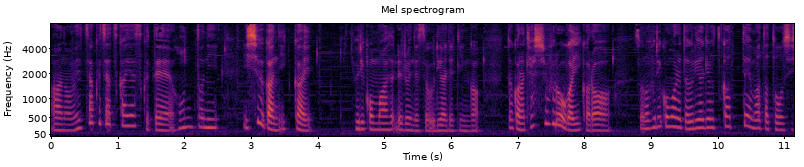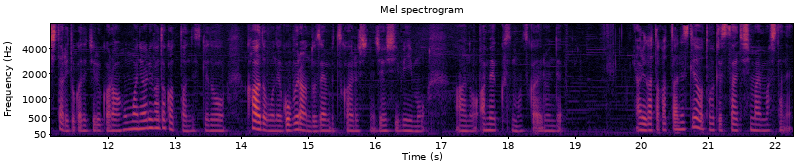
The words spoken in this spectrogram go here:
あのめちゃくちゃ使いやすくて本当に1週間に1回振り込まれるんですよ売上金が。だからキャッシュフローがいいからその振り込まれた売り上げを使ってまた投資したりとかできるからほんまにありがたかったんですけどカードもね5ブランド全部使えるしね JCB もあのアメックスも使えるんでありがたかったんですけど凍結されてしまいましたね。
